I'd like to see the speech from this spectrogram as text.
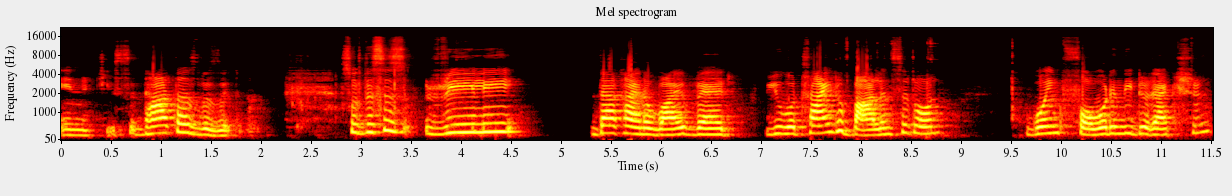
energy. Siddhartha's visit. So this is really that kind of vibe where you were trying to balance it all going forward in the direction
